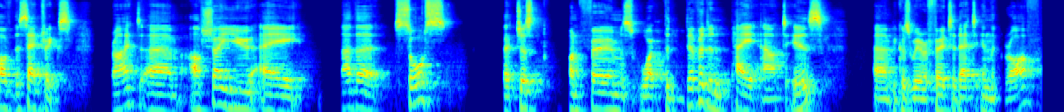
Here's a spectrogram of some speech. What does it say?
of the Satrix, right? Um, I'll show you a, another source that just confirms what the dividend payout is, uh, because we refer to that in the graph.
